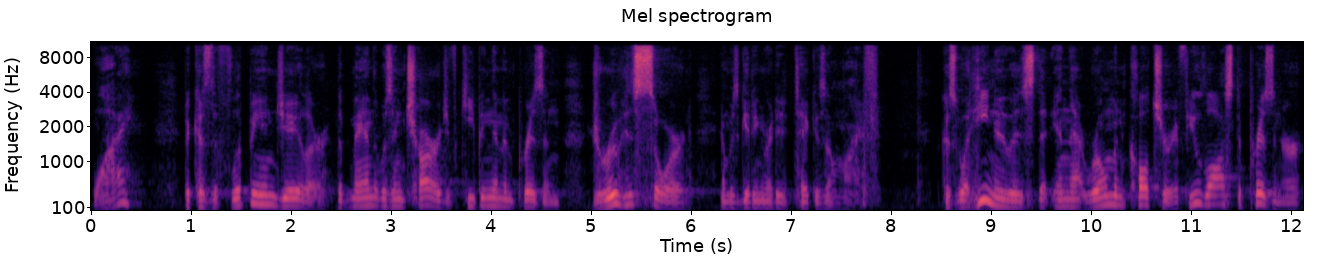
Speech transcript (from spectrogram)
Why? Because the Philippian jailer, the man that was in charge of keeping them in prison, drew his sword and was getting ready to take his own life. Because what he knew is that in that Roman culture, if you lost a prisoner,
